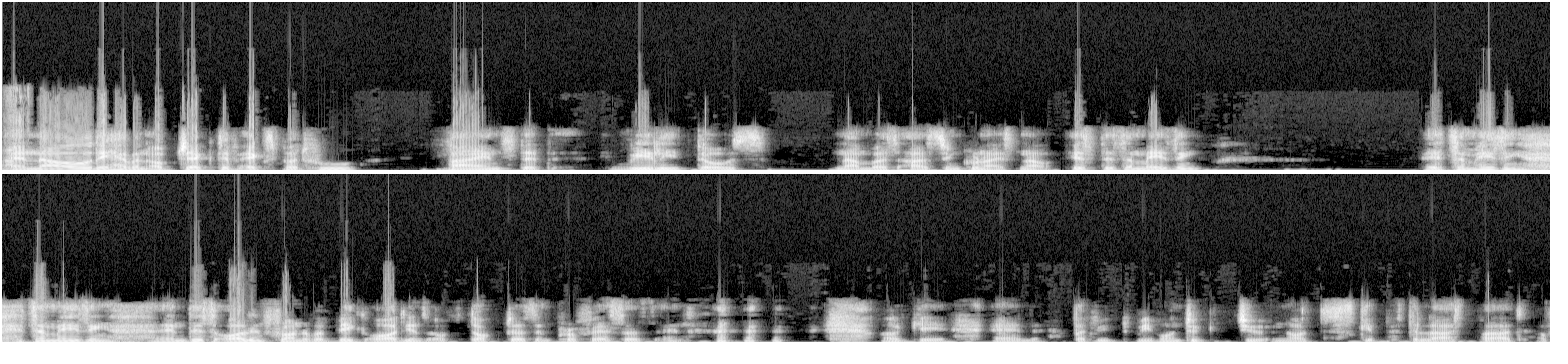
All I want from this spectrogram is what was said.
And now they have an objective expert who finds that really those numbers are synchronized. Now, is this amazing? It's amazing. It's amazing. And this all in front of a big audience of doctors and professors and okay. And but we we want to to not skip the last part. Of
